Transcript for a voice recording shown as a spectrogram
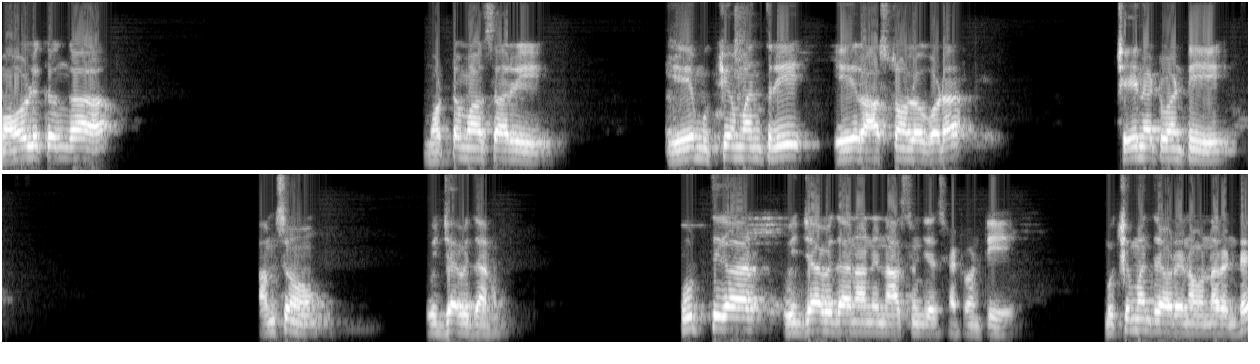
మౌలికంగా మొట్టమొదటిసారి ఏ ముఖ్యమంత్రి ఏ రాష్ట్రంలో కూడా చేయనటువంటి అంశం విద్యా విధానం. పూర్తిగా విద్యా విధానాన్ని నాశనం చేసినటువంటి ముఖ్యమంత్రి ఎవరైనా ఉన్నారంటే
